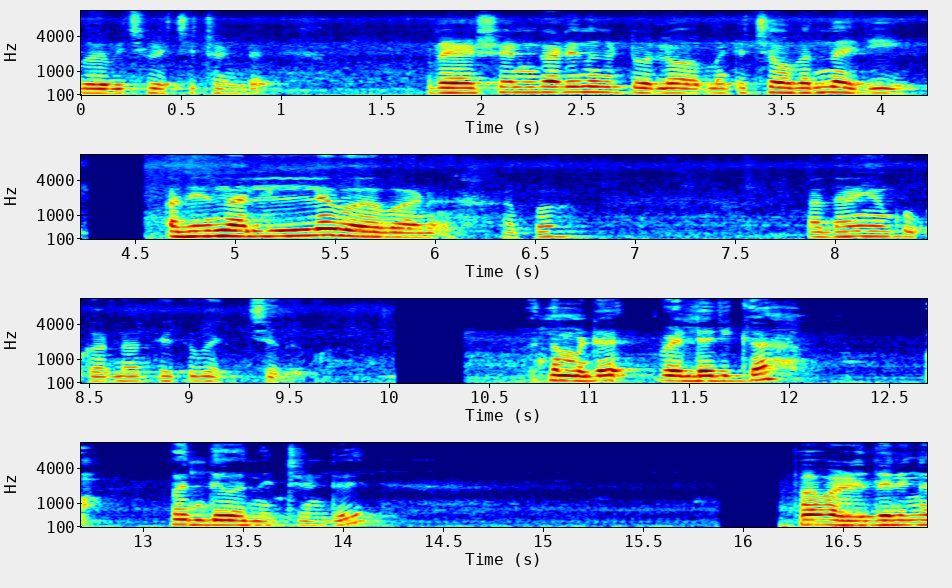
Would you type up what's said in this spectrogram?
വേവിച്ച് വെച്ചിട്ടുണ്ട്. റേഷൻ കടയിൽ നിന്ന് കിട്ടുമല്ലോ മറ്റേ ചുവന്നരി. അതിന് നല്ല വേവാണ്. അപ്പോൾ അതാണ് ഞാൻ കുക്കറിനകത്തേക്ക് വെച്ചത്. നമ്മുടെ വെള്ളരിക്ക വെന്ത് വന്നിട്ടുണ്ട്. ഇപ്പോൾ വഴുതനങ്ങ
